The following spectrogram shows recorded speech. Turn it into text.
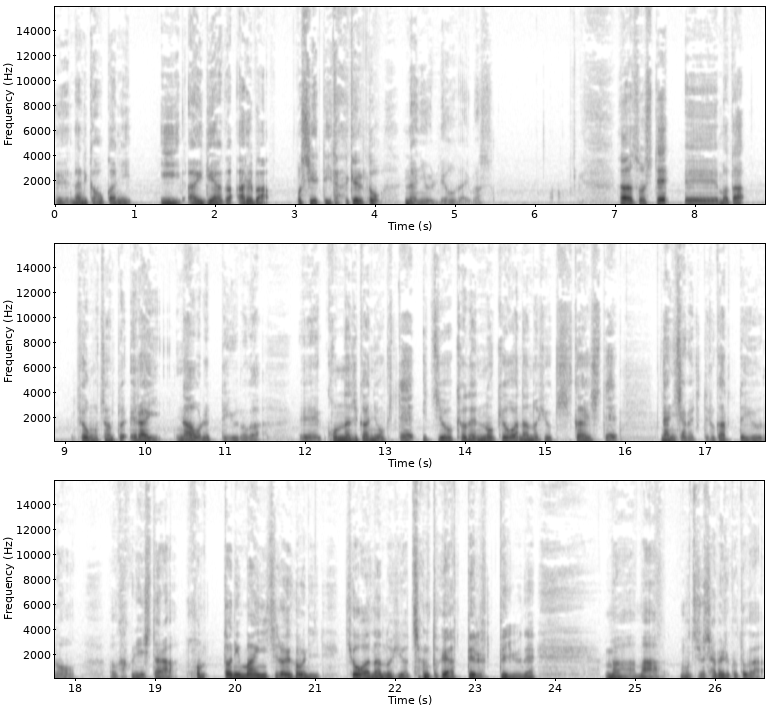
えー、何か他にいいアイデアがあれば教えていただけると何よりでございます。さあ、そして、えー、また今日もちゃんと偉いな俺っていうのが、えー、こんな時間に起きて一応去年の今日は何の日を聞き返して何喋ってるかっていうのを確認したら本当に毎日のように今日は何の日をちゃんとやってるっていうねまあまあもちろん喋ることが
